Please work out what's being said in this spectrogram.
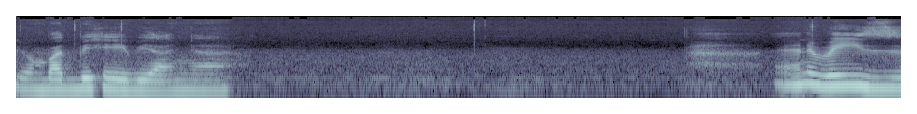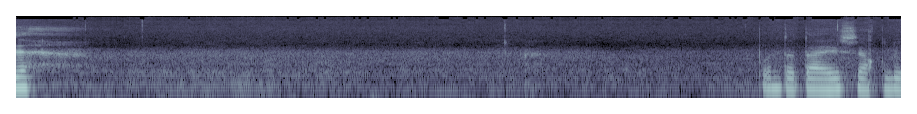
yung bad behavior niya. Anyways, punta tayo sa clue.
